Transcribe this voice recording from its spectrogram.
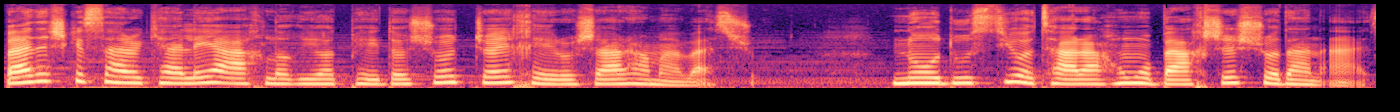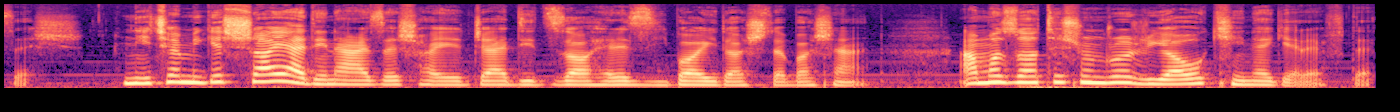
بعدش که سر کله اخلاقیات پیدا شد جای خیر و شر هم عوض شد. نودوستی و ترحم و بخشش شدن ارزش. نیچه میگه شاید این ارزش های جدید ظاهر زیبایی داشته باشن اما ذاتشون رو ریا و کینه گرفته.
